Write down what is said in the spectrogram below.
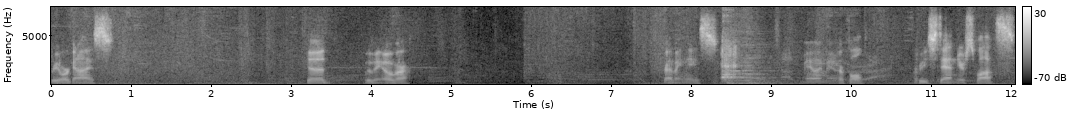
Reorganize. Good. Moving over. Grabbing these. Melee, melee. Careful. Pre-stand your spots.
